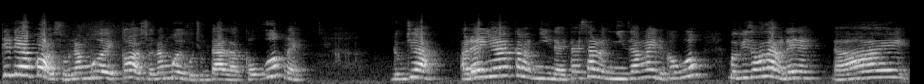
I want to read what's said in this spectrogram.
Tiếp theo, câu hỏi số 50 câu hỏi số 50 của chúng ta là câu ước này. Đúng chưa ở đây nhá, các bạn nhìn này, tại sao lại nhìn ra ngay được câu ước? Bởi vì rõ ràng ở đây này, đấy,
